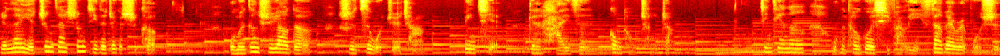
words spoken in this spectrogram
人类也正在升级的这个时刻，我们更需要的是自我觉察，并且跟孩子。共同成长。今天呢，我们透过洗法利萨贝瑞博士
